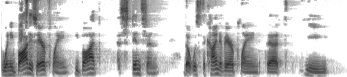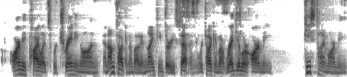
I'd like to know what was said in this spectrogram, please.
when he bought his airplane, he bought a Stinson that was the kind of airplane that the army pilots were training on, and I'm talking about in 1937. We're talking about regular army, peacetime army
